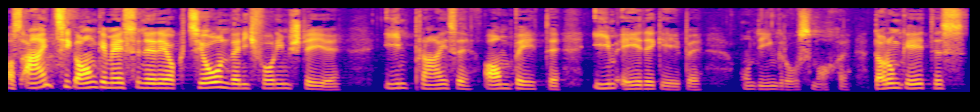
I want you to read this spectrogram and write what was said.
als einzig angemessene Reaktion, wenn ich vor ihm stehe, ihn preise, anbete, ihm Ehre gebe und ihn groß mache. Darum geht es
